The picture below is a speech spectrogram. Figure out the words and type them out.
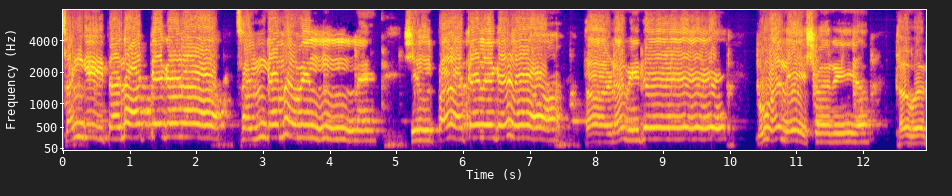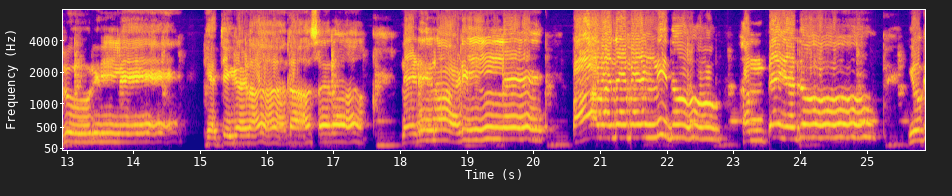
ಸಂಗೀತ ನಾಟ್ಯಗಳ ಸಂಗಮವಿಲ್ಲೇ, ಶಿಲ್ಪ ಕಲೆಗಳ ತಾಣವಿದೆ. ಭುವನೇಶ್ವರಿಯ ತವರೂರಿಲ್ಲೇ. ಯತಿಗಳ ದಾಸರ ನೆಡೆನಾಡಿಲ್ಲೇ ಪಾವನ ಮಣ್ಣಿದು ಹಂಪೆಯದು. ಯುಗ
